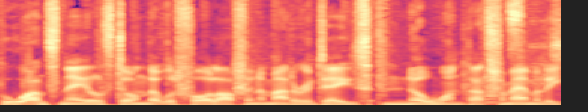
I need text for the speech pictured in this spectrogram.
Who wants nails done that would fall off in a matter of days? No one. That's from Emily.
